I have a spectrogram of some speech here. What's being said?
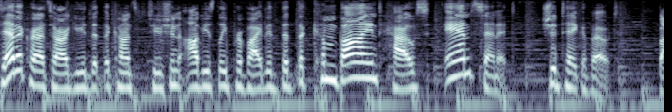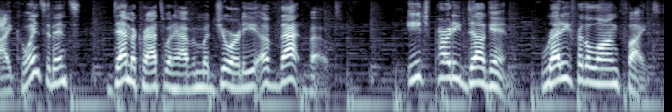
Democrats argued that the Constitution obviously provided that the combined House and Senate should take a vote. By coincidence, Democrats would have a majority of that vote. Each party dug in, ready for the long fight.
